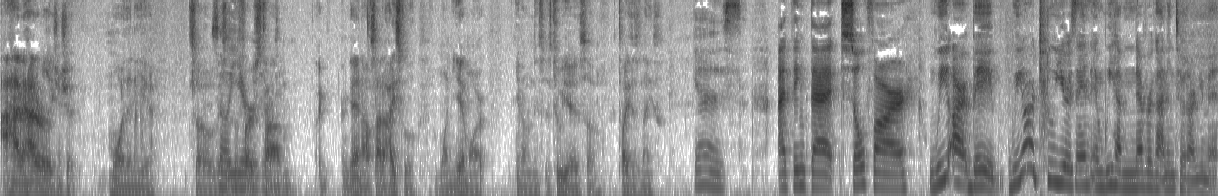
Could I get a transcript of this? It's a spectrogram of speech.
I haven't had a relationship more than a year. So this so is the first time again outside of high school, one year mark. You know, and this is two years, so twice as nice. Yes. I think that so far we are babe, we are 2 years in and we have never gotten into an argument.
